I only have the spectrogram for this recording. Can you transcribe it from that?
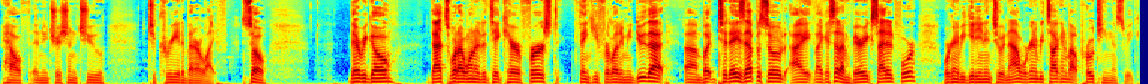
health and nutrition to to create a better life. So there we go. That's what I wanted to take care of first. Thank you for letting me do that. Um, but today's episode, I like I said, I'm very excited for. We're going to be getting into it now. We're going to be talking about protein this week.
